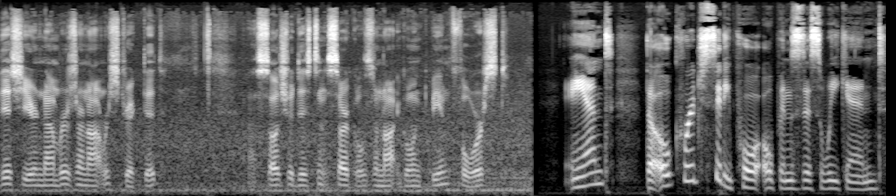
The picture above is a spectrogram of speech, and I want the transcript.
This year, numbers are not restricted. Uh, social distance circles are not going to be enforced. And the Oak Ridge City Pool opens this weekend.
